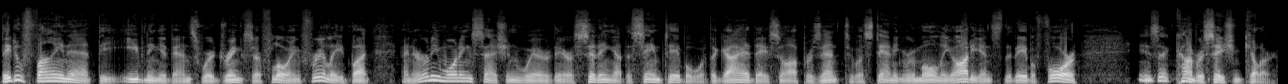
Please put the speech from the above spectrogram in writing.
They do fine at the evening events where drinks are flowing freely, but an early morning session where they are sitting at the same table with the guy they saw present to a standing room only audience the day before is a conversation killer.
